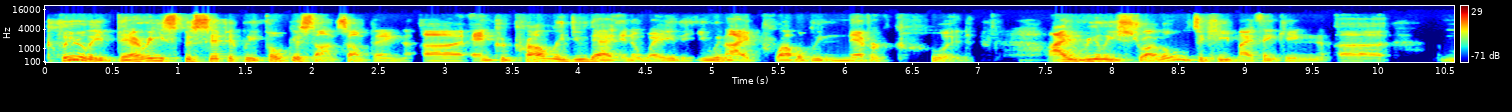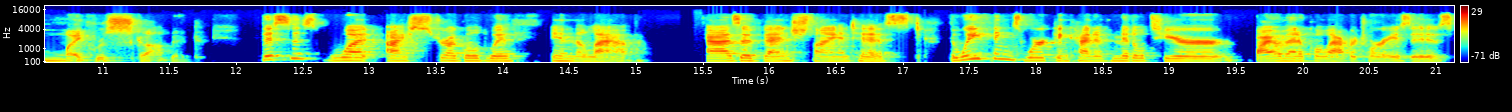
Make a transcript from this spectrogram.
clearly very specifically focused on something, uh, and could probably do that in a way that you and I probably never could. I really struggle to keep my thinking uh, microscopic. This is what I struggled with in the lab as a bench scientist, the way things work in kind of middle tier biomedical laboratories is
